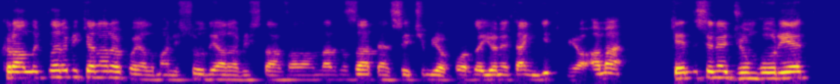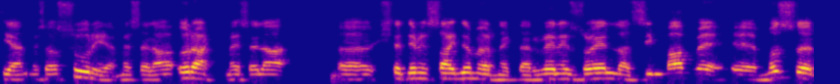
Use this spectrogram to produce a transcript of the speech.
Krallıkları bir kenara koyalım. Hani Suudi Arabistan falanlarda zaten seçim yok. Orada yöneten gitmiyor. Ama kendisine cumhuriyet diyen mesela Suriye, mesela Irak, mesela işte demin saydığım örnekler Venezuela, Zimbabwe, e, Mısır,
